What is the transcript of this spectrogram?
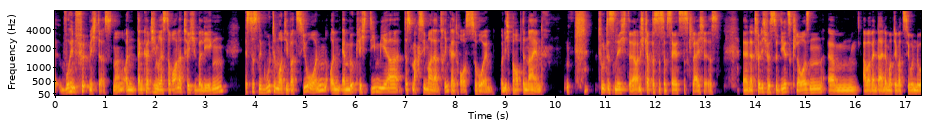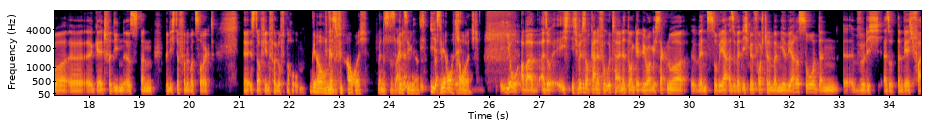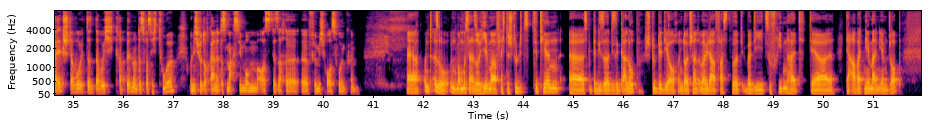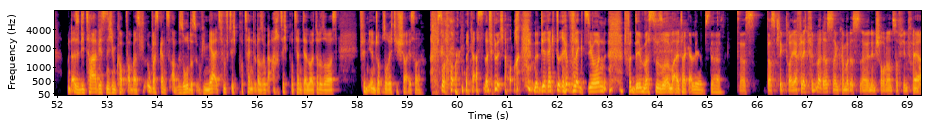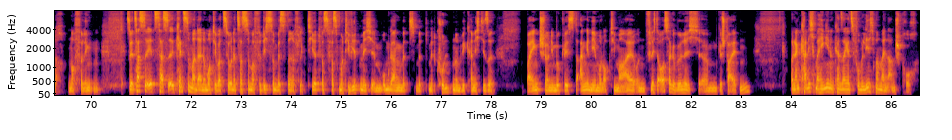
wohin führt mich das? Ne? Und dann könnte ich im Restaurant natürlich überlegen, ist das eine gute Motivation und ermöglicht die mir, das Maximale an Trinkgeld rauszuholen? Und ich behaupte nein. Tut es nicht. Ja? Und ich glaube, dass das im Sales das Gleiche ist. Äh, natürlich wirst du Deals closen, ähm, aber wenn deine Motivation nur äh, Geld verdienen ist, dann bin ich davon überzeugt, äh, ist da auf jeden Fall Luft nach oben. Wäre auch das traurig, wenn es das, das Einzige ist. Das wäre auch traurig. Jo, aber also ich, ich will das auch gar nicht verurteilen, ne? don't get me wrong. Ich sag nur, wenn es so wäre, also wenn ich mir vorstelle, bei mir wäre es so, dann äh, würde ich, also dann wäre ich falsch, da wo, da, da wo ich gerade bin und das, was ich tue. Und ich würde auch gar nicht das Maximum aus der Sache äh, für mich rausholen können. Ja, und also, und man muss ja also hier mal vielleicht eine Studie zitieren. Äh, es gibt ja diese, diese Gallup-Studie, die auch in Deutschland immer wieder erfasst wird über die Zufriedenheit der, der Arbeitnehmer in ihrem Job. Und also die Zahl habe ich jetzt nicht im Kopf, aber es ist irgendwas ganz Absurdes. Irgendwie mehr als 50 Prozent oder sogar 80 Prozent der Leute oder sowas finden ihren Job so richtig scheiße. So, hast du natürlich auch eine direkte Reflexion von dem, was du so im Alltag erlebst. Ja. Das, das klingt toll. Ja, vielleicht finden wir das, dann können wir das äh, in den Showdowns auf jeden Fall ja. noch, noch verlinken. So, jetzt hast du, jetzt hast, kennst du mal deine Motivation, jetzt hast du mal für dich so ein bisschen reflektiert, was, was motiviert mich im Umgang mit, mit, mit Kunden und wie kann ich diese Buying Journey möglichst angenehm und optimal und vielleicht außergewöhnlich ähm, gestalten. Und dann kann ich mal hingehen und kann sagen, jetzt formuliere ich mal meinen Anspruch.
